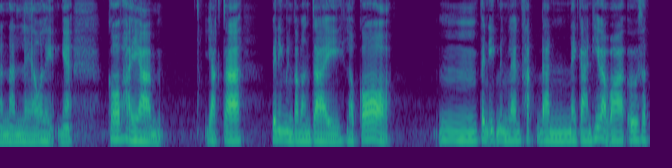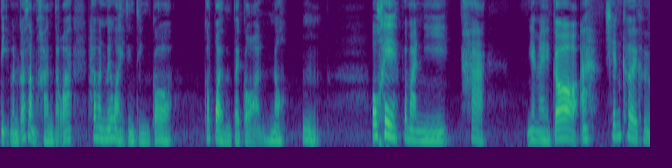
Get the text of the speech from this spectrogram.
นั้นๆ แล้วอะไรอย่างเงี้ยก็พยายามอยากจะเป็นอีกหนึ่งกำลังใจ แล้วก็อืมเป็นอีกหนึ่งแรงผลักดันในการที่แบบว่า เออสติมันก็สำคัญ แต่ว่าถ้ามันไม่ไหวจริง ๆ ก็ก็ปล่อยมันไปก่อนเนาะอืม โอเค ประมาณนี้ค่ะ ยังไงก็อะเช่นเคยคือ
